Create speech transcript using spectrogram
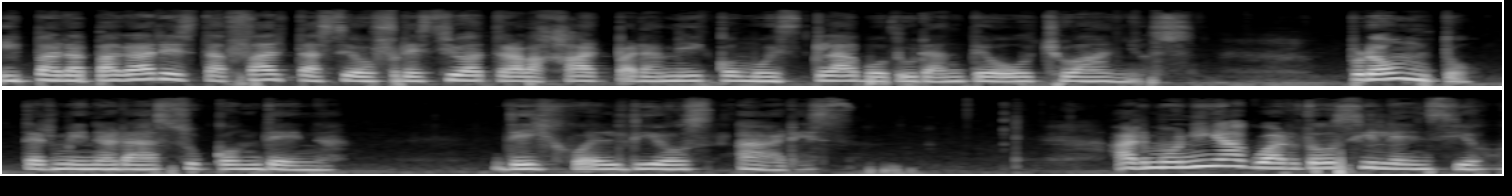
y para pagar esta falta se ofreció a trabajar para mí como esclavo durante ocho años. Pronto terminará su condena, dijo el dios Ares. Armonía guardó silencio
